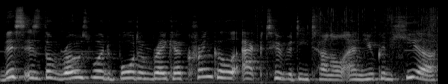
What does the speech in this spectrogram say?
This is the Rosewood Boredom Breaker Crinkle Activity Tunnel, and you can hear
